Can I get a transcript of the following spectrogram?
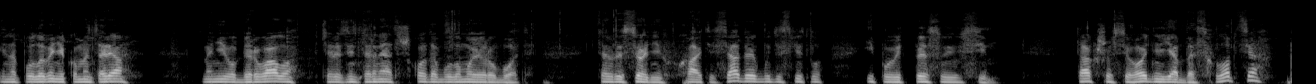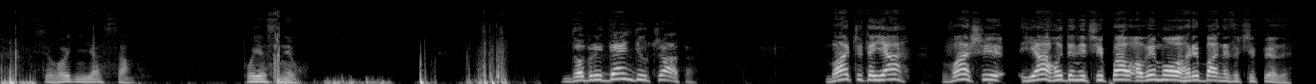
і на половині коментаря мені обірвало через інтернет. Шкода було моєї роботи. Це вже сьогодні в хаті сяду, як буде світло, і повідписую всім. Так що сьогодні я без хлопця, сьогодні я сам. Пояснив. Добрий день, дівчата. Бачите, я ваші ягоди не чіпав, а ви мого гриба не зачепили.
